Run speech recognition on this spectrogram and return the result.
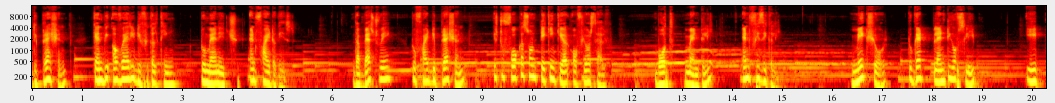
Depression can be a very difficult thing to manage and fight against. The best way to fight depression is to focus on taking care of yourself, both mentally and physically. Make sure to get plenty of sleep, eat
